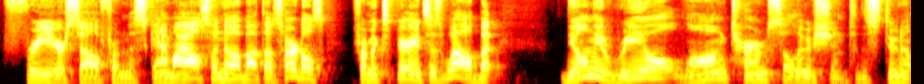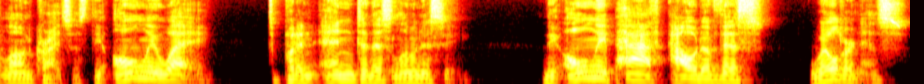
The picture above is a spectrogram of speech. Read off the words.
free yourself from the scam. I also know about those hurdles from experience as well. But the only real long term solution to the student loan crisis, the only way to put an end to this lunacy, the only path out of this wilderness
